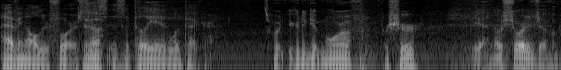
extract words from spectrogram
having older forests. Yeah. Is, is the pileated woodpecker. That's what you're going to get more of for sure. Yeah, no shortage of them.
